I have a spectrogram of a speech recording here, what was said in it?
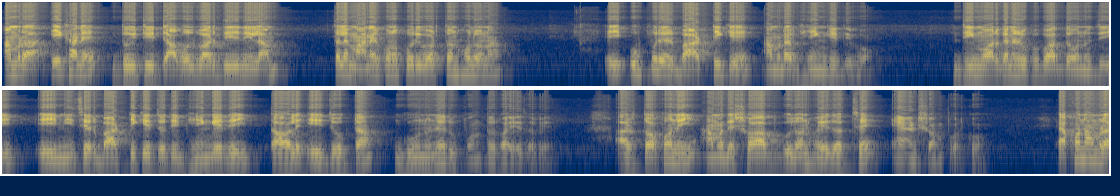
আমরা এখানে দুইটি ডাবল বার দিয়ে নিলাম। তাহলে মানের কোনো পরিবর্তন হলো না। এই উপরের বারটিকে আমরা ভেঙে দেব। ডি মর্গানের উপপাদ্য অনুযায়ী এই নিচের বারটিকে যদি ভেঙে দেই, তাহলে এই যোগটা গুণনে রূপান্তর হয়ে যাবে। আর তখনই আমাদের সব গুলন হয়ে যাচ্ছে অ্যান্ড সম্পর্ক। এখন আমরা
